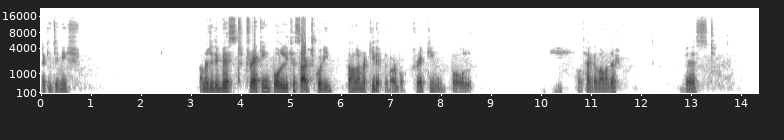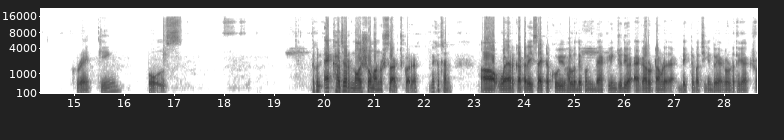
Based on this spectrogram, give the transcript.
এটা কি জিনিস? আমরা যদি বেস্ট ট্র্যাকিং পোল লিখে সার্চ করি, তাহলে আমরা কি দেখতে পারব? ট্র্যাকিং পোল কোথায় গেল আমাদের? বেস্ট ট্র্যাকিং পোলস দেখুন, এক হাজার নয়শো মানুষ সার্চ করে, দেখেছেন? ওয়্যার কাটার এই সাইটটা খুবই ভালো। দেখুন ব্যাকলিং যদিও এগারোটা, আমরা দেখতে পাচ্ছি কিন্তু এগারোটা থেকে একশো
